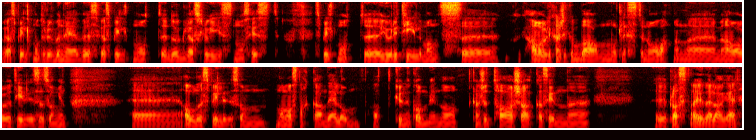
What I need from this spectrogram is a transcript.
vi har spilt mot Ruben Neves, vi har spilt mot Douglas Louise nå sist. Spilt mot uh, Juri Tilemanns han var vel kanskje ikke på banen mot Leicester nå, da, men, men han var jo tidligere i sesongen. alle spillere som man har snakka en del om, at kunne komme inn og kanskje ta Sjaka sin plass da, i det laget her.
